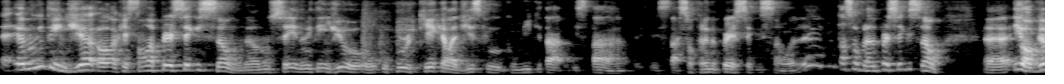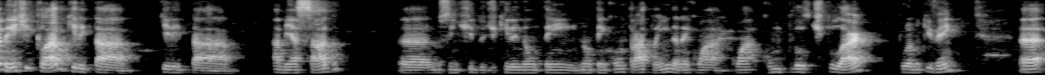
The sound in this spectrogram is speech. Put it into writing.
É, eu não entendi a, a, questão da perseguição, né? Eu não sei, não entendi o, o, o porquê que ela diz que o, o Mick tá, está, está sofrendo perseguição. Ele não está sofrendo perseguição. É, e, obviamente, claro que ele está que ele tá ameaçado, uh, no sentido de que ele não tem, não tem contrato ainda né, com, a, com, a, como piloto titular para o ano que vem. Uh,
